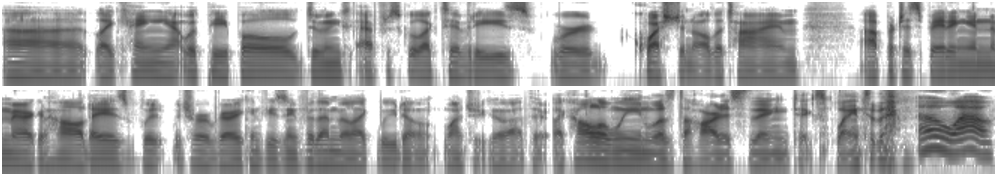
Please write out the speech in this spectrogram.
Uh, like hanging out with people, doing after school activities were questioned all the time. Uh, participating in American holidays, which, which were very confusing for them. They're like, we don't want you to go out there. Like Halloween was the hardest thing to explain to them. Oh, wow.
